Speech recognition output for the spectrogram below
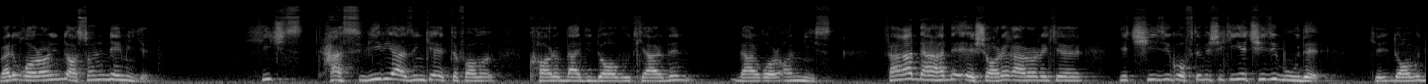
ولی قرآن این داستانو نمیگه. هیچ تصویری از اینکه اتفاق کار بدی داوود کرده در قرآن نیست. فقط در حد اشاره قراره که یه چیزی گفته بشه که یه چیزی بوده که داوود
